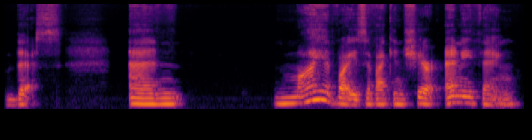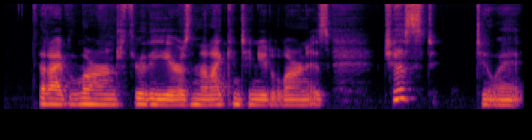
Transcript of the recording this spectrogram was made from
this. And my advice if i can share anything that i've learned through the years and that i continue to learn is just do it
